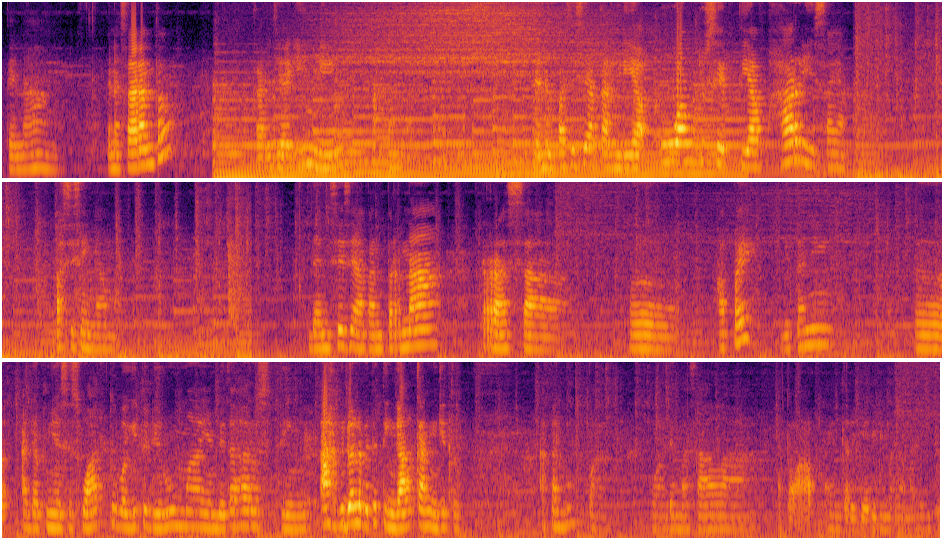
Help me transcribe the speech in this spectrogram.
tenang. Penasaran tuh kerja ini akan dan yang pasti saya akan lihat uang tuh setiap hari sayang. Pasti saya nyaman. Dan saya, saya akan pernah rasa eh, apa ya kita nih eh, ada punya sesuatu begitu di rumah yang beta harus ting ah udahlah beta tinggalkan gitu. Akan lupa wah ada masalah atau apa yang terjadi di mana-mana gitu.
